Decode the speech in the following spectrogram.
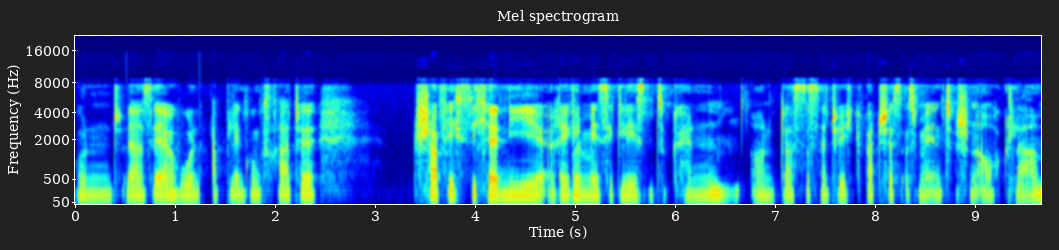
und einer sehr hohen Ablenkungsrate schaffe ich sicher nie, regelmäßig lesen zu können.“ Und das natürlich Quatsch ist, ist mir inzwischen auch klar.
